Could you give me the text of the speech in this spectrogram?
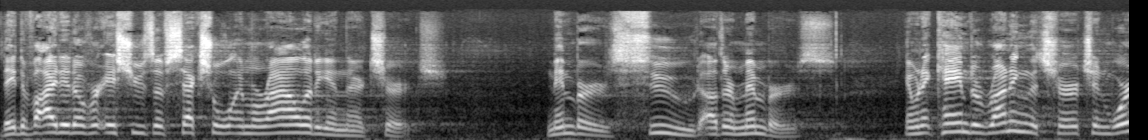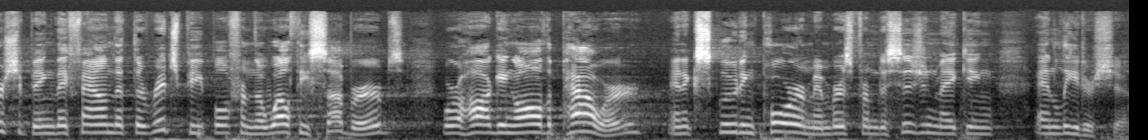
They divided over issues of sexual immorality in their church. Members sued other members. And when it came to running the church and worshiping, they found that the rich people from the wealthy suburbs were hogging all the power and excluding poorer members from decision making and leadership.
